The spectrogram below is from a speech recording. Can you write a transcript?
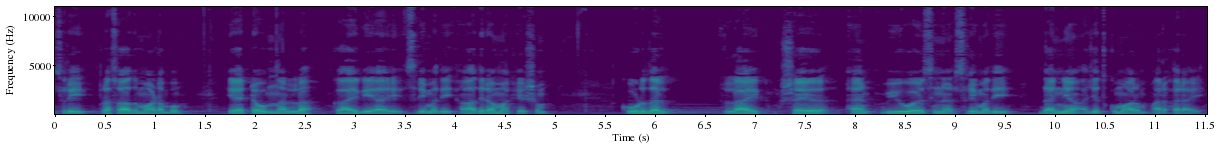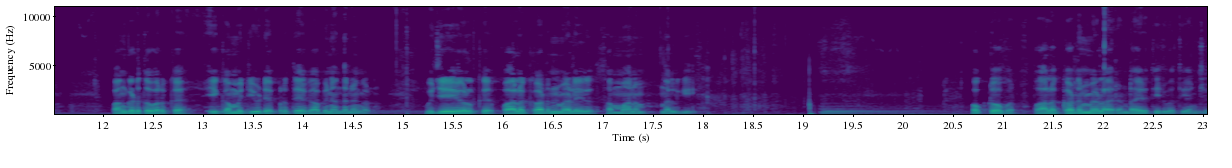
Shri Prasad മാടമ്പും ഏറ്റവും നല്ല ഗായികയായി ശ്രീമതി ആതിര മഹേഷും കൂടുതൽ ലൈക്ക് ഷെയർ ആൻഡ് വ്യൂവേഴ്സിന് ശ്രീമതി ധന്യ അജിത് കുമാറും അർഹരായി. പങ്കെടുത്തവർക്ക് ഈ കമ്മിറ്റിയുടെ പ്രത്യേക അഭിനന്ദനങ്ങൾ. വിജയികൾക്ക് പാലക്കാടൻ മേളയിൽ സമ്മാനം നൽകി. ഒക്ടോബർ പാലക്കാടൻ മേള രണ്ടായിരത്തി ഇരുപത്തിയഞ്ച്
